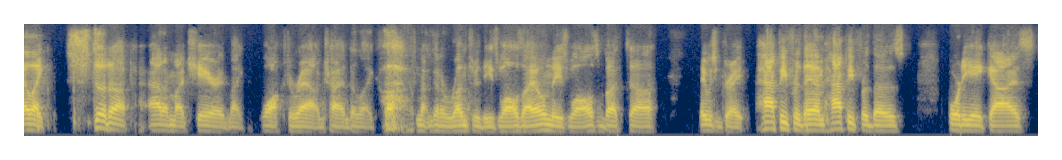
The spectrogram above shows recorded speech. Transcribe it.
I like stood up out of my chair and like walked around trying to like, oh, I'm not going to run through these walls. I own these walls, but uh, it was great. Happy for them. Happy for those 48 guys,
